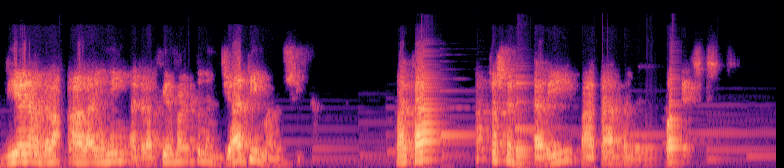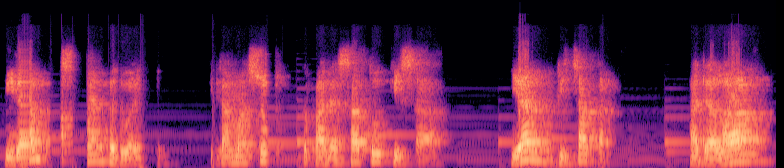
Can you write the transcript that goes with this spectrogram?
dia yang adalah Allah ini adalah firman itu menjadi manusia. Maka saudari para pendengar podcast, di dalam pasal yang kedua ini, kita masuk kepada satu kisah yang dicatat adalah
